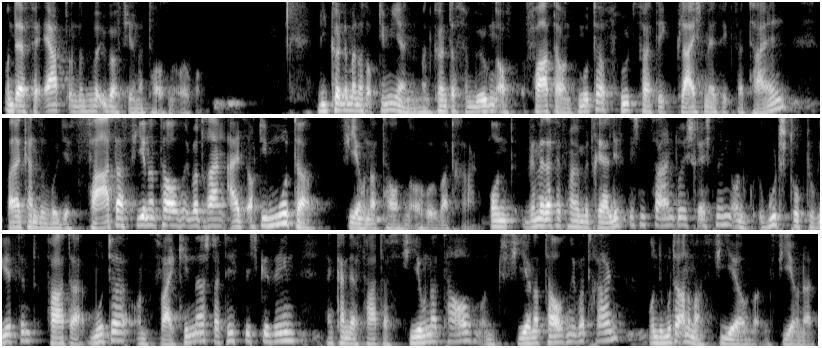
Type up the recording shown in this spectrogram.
und er vererbt und dann sind wir über 400.000 Euro. Wie könnte man das optimieren? Man könnte das Vermögen auf Vater und Mutter frühzeitig gleichmäßig verteilen, weil dann kann sowohl der Vater 400.000 übertragen, als auch die Mutter 400.000 Euro übertragen. Und wenn wir das jetzt mal mit realistischen Zahlen durchrechnen und gut strukturiert sind, Vater, Mutter und zwei Kinder statistisch gesehen, dann kann der Vater 400.000 und 400.000 übertragen und die Mutter auch nochmal 400 und 400.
